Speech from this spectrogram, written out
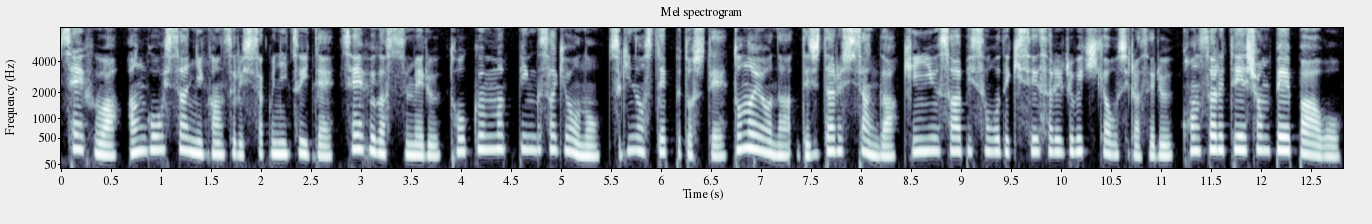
政府は暗号資産に関する施策について政府が進めるトークンマッピング作業の次のステップとしてどのようなデジタル資産が金融サービス法で規制されるべきかを知らせるコンサルテーションペーパーを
